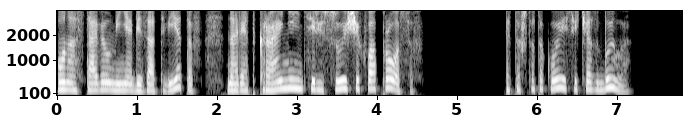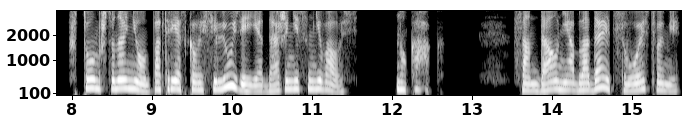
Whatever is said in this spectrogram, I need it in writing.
он оставил меня без ответов на ряд крайне интересующих вопросов. Это что такое сейчас было? В том, что на нем потрескалась иллюзия, я даже не сомневалась. Но как? Сандал не обладает свойствами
